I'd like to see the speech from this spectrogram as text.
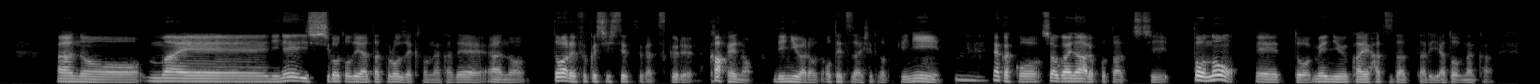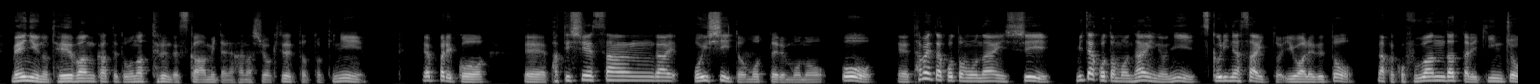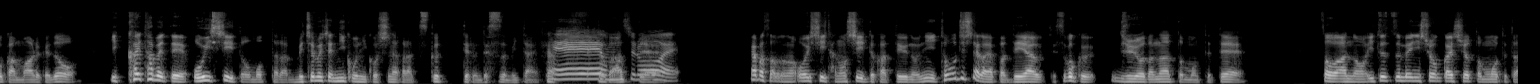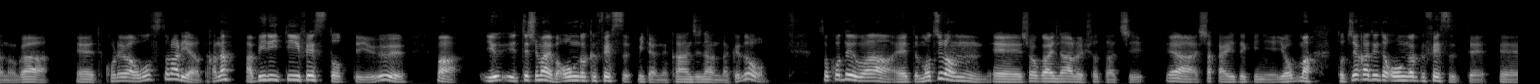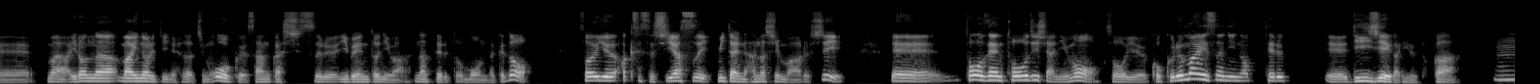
あの、前にね、仕事でやったプロジェクトの中で、あの、とある福祉施設が作るカフェのリニューアルをお手伝いしてたときに、うん、なんかこう、障害のある子たちとの、えー、っと、メニュー開発だったり、あとなんか、メニューの定番化ってどうなってるんですかみたいな話を来てたときに、やっぱりこう、えーパティシエさんが美味しいと思ってるものを、えー食べたこともないし、見たこともないのに作りなさいと言われると、なんかこう不安だったり緊張感もあるけど、一回食べて美味しいと思ったらめちゃめちゃニコニコしながら作ってるんですみたいな。へえ、面のがあっい。やっぱその美味しい楽しいとかっていうのに当事者がやっぱ出会うってすごく重要だなと思ってて、そう、あの、5つ目に紹介しようと思ってたのが、えーと、これはオーストラリアだったかな？アビリティフェストっていう、まあ、言ってしまえば音楽フェスみたいな感じなんだけど、そこでは、えーと、もちろん、えー障害のある人たちや社会的によ、まあ、どちらかというと音楽フェスって、えーまあ、いろんなマイノリティの人たちも多く参加するイベントにはなってると思うんだけど、そういうアクセスしやすいみたいな話もあるし、えー当然当事者にもそういうこう車椅子に乗ってる、え DJ がいるとか、うんう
